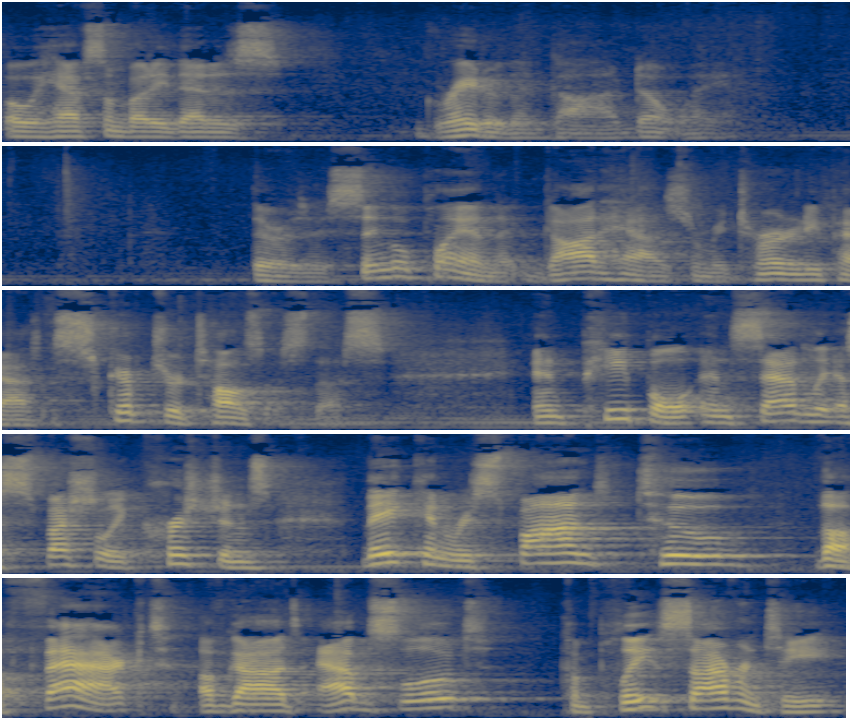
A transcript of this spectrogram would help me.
but we have somebody that is greater than God, don't we? There is a single plan that God has from eternity past. Scripture tells us this. And people, and sadly, especially Christians, they can respond to the fact of God's absolute, complete sovereignty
